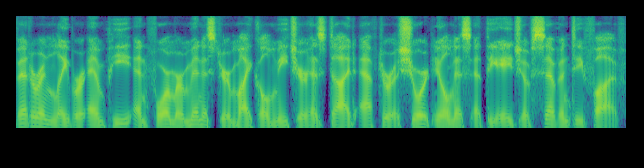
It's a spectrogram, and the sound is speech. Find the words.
Veteran Labour MP and former Minister Michael Meacher has died after a short illness at the age of 75.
